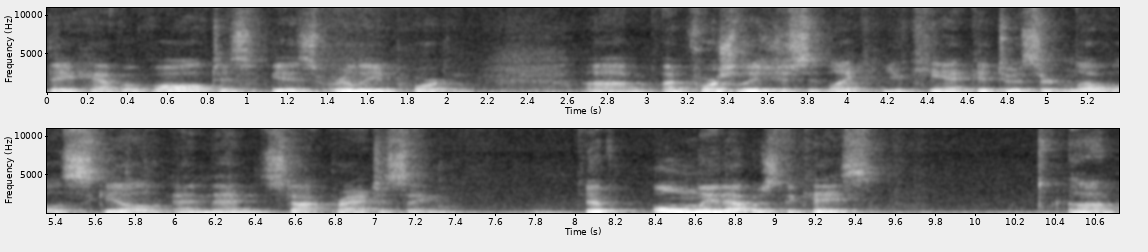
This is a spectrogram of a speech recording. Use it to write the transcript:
they have evolved is, is really important. Um, unfortunately, just like you can't get to a certain level of skill and then stop practicing. If only that was the case. Um,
